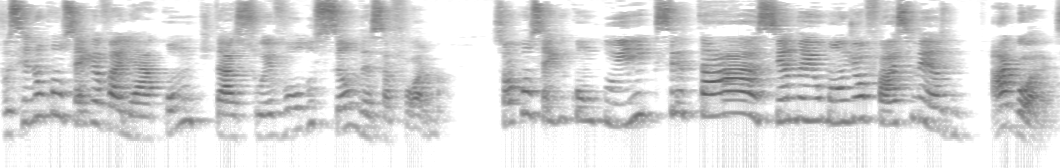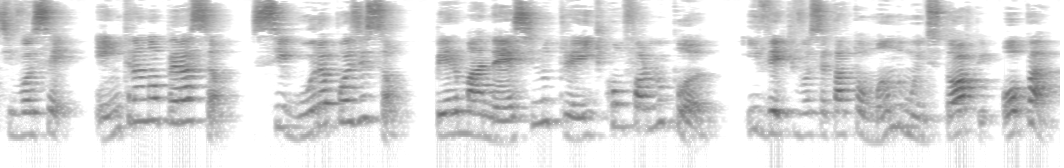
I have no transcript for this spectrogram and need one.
Você não consegue avaliar como está a sua evolução dessa forma. Só consegue concluir que você está sendo aí um mão de alface mesmo. Agora, se você entra na operação, segura a posição, permanece no trade conforme o plano e vê que você está tomando muito stop, opa,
